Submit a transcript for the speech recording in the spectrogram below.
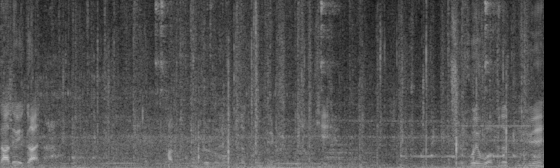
大队干的。他们控制了我们的空军指挥中心，指挥我们的空军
